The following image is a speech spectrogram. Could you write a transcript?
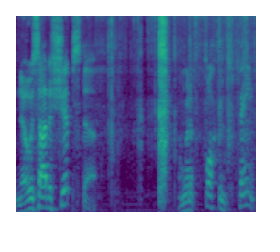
knows how to ship stuff. I'm gonna fucking faint.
